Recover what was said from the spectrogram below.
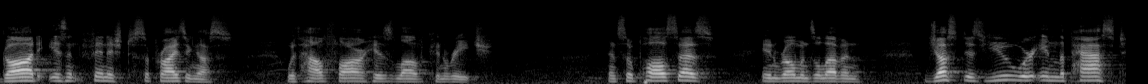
God isn't finished surprising us with how far his love can reach. And so Paul says in Romans 11, just as you were in the past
